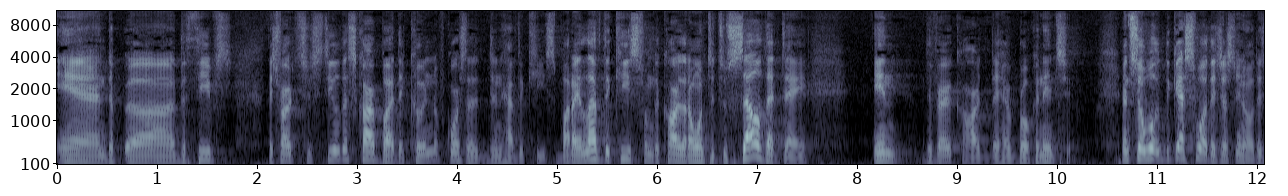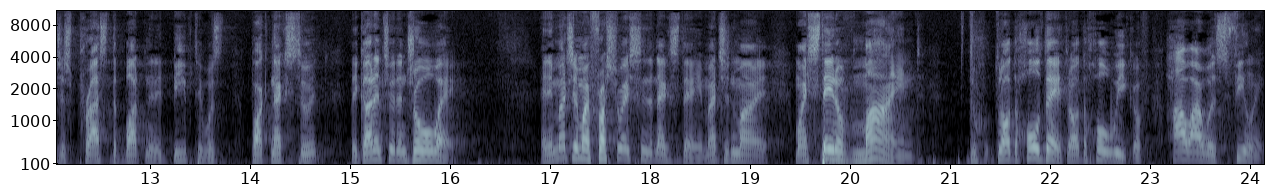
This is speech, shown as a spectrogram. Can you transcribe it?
And the, uh, the thieves, they tried to steal this car, but they couldn't. Of course, I didn't have the keys. But I left the keys from the car that I wanted to sell that day in the very car that they have broken into. And so, well, guess what? They just, you know, they just pressed the button and it beeped. It was parked next to it. They got into it and drove away. And imagine my frustration the next day. Imagine my, my state of mind throughout the whole day, throughout the whole week of how I was feeling.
